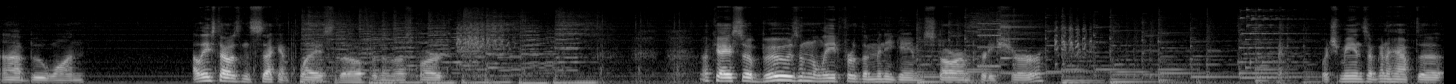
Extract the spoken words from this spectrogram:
Ah, Boo won. At least I was in second place, though, for the most part. Okay, so Boo's in the lead for the minigame star, I'm pretty sure. Which means I'm going to have to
